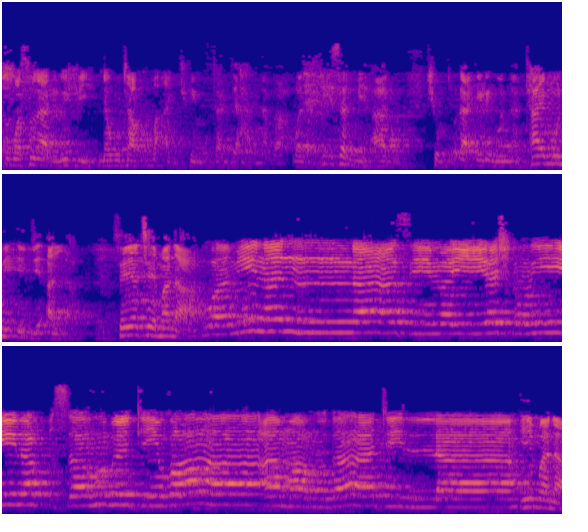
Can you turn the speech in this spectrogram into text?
kuma suna da rufi na wuta kuma a cikin wutar jahannama. Wala bisan mihadu shimfiɗa irin wannan. Taimuni inji Allah. Sai ya ce mana wa minan nasi man yashri nafsahu ibtigha'a mardatillah imana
